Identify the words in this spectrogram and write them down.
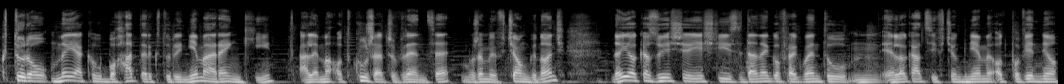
którą my jako bohater, który nie ma ręki, ale ma odkurzacz w ręce, możemy wciągnąć. No i okazuje się, jeśli z danego fragmentu mm, lokacji wciągniemy odpowiednio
